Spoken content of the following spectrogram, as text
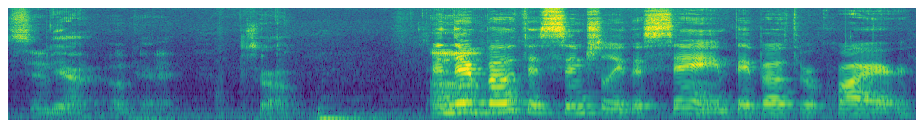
Symplr. Yeah. Okay. so And they're Um, both essentially the same. They both require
